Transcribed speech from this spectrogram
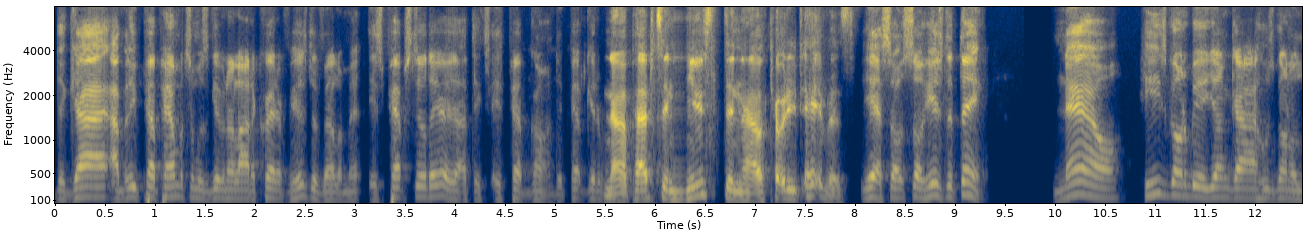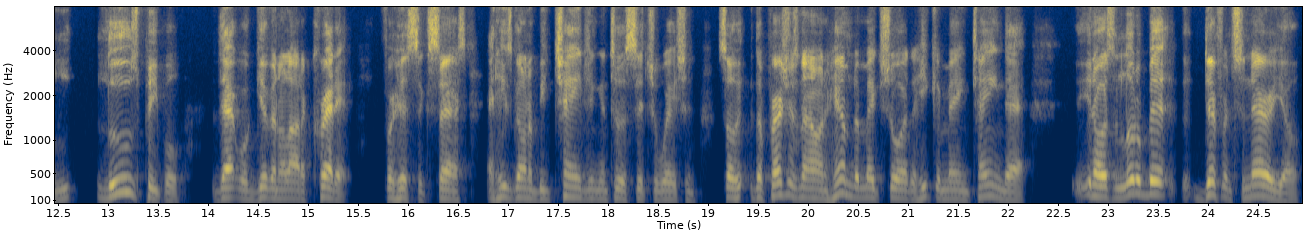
the guy, I believe Pep Hamilton was given a lot of credit for his development. Is Pep still there? I think is Pep gone. Did Pep get a no? Pep's in Houston now. Cody Davis. Yeah. So so here's the thing. Now he's going to be a young guy who's going to lose people that were given a lot of credit for his success, and he's going to be changing into a situation. So the pressure is now on him to make sure that he can maintain that. You know, it's a little bit different scenario,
